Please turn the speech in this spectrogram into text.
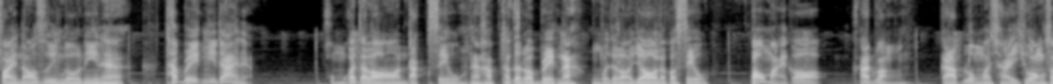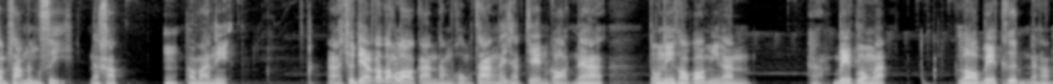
Final Swing Low นี้นะฮะถ้าเบรกนี้ได้เนี่ย ผมก็จะรอดักเซลล์นะครับ ถ้าเกิดว่าเบรกนะ ผมก็จะรอย่อแล้วก็เซลล์ เป้าหมายก็คาดหวังกราฟลงมาใช้ช่วง 3314 นะครับประมาณนี้ชุดนี้ก็ต้องรอการทำโครงสร้างให้ชัดเจนก่อนนะฮะตรงนี้เขาก็มีการเบรกลงละรอเบรกขึ้นนะครับ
